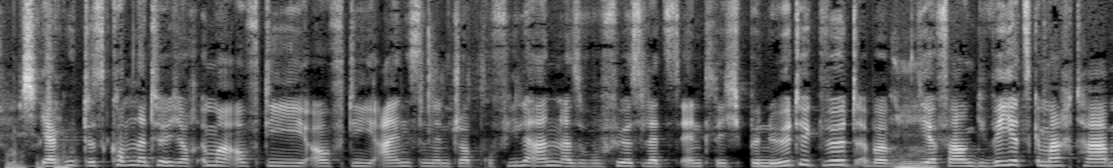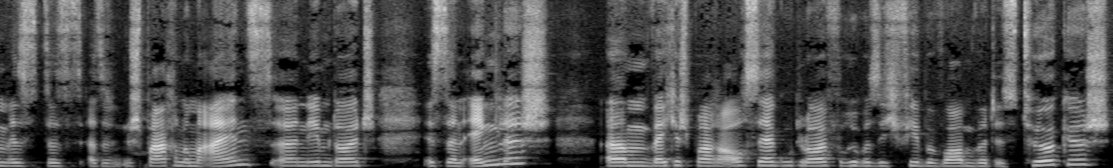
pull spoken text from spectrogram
Kann man das Ja gut, das kommt natürlich auch immer auf die auf die einzelnen Jobprofile an, also wofür es letztendlich benötigt wird. Aber Mhm. die Erfahrung, die wir jetzt gemacht haben, ist, dass also Sprache Nummer eins äh, neben Deutsch ist dann Englisch. Ähm, welche Sprache auch sehr gut läuft, worüber sich viel beworben wird, ist Türkisch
